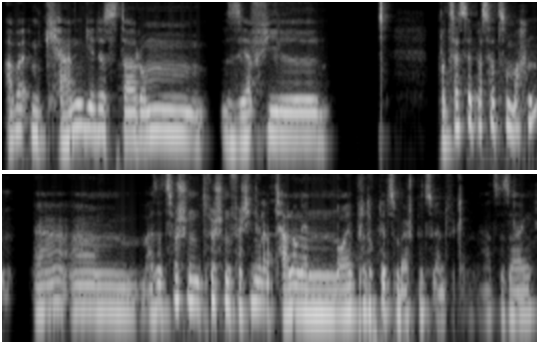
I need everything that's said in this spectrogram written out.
aber im Kern geht es darum, sehr viel Prozesse besser zu machen. Ja, ähm, also zwischen, zwischen verschiedenen Abteilungen neue Produkte zum Beispiel zu entwickeln. Ja, zu sagen,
